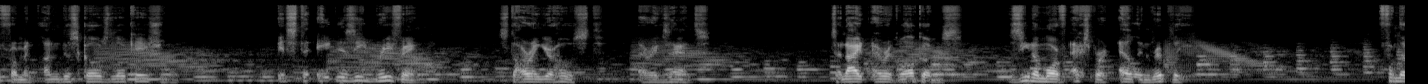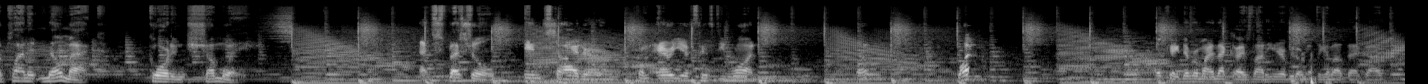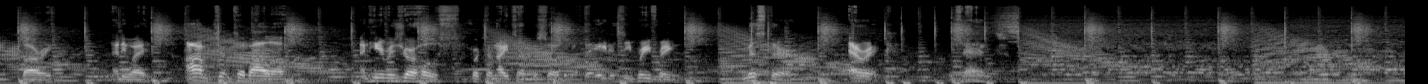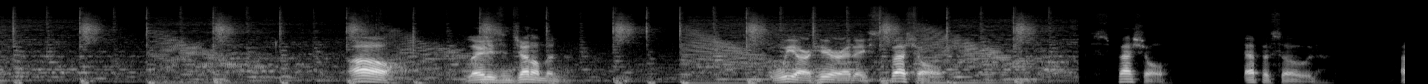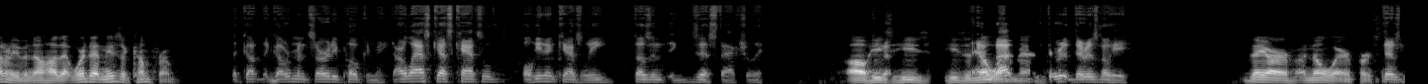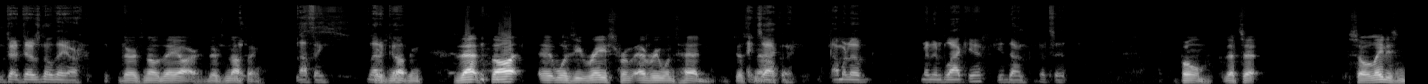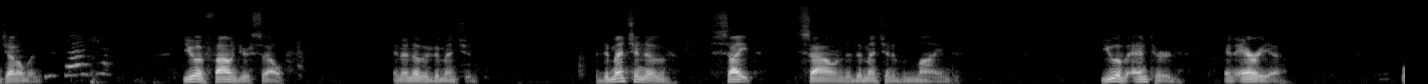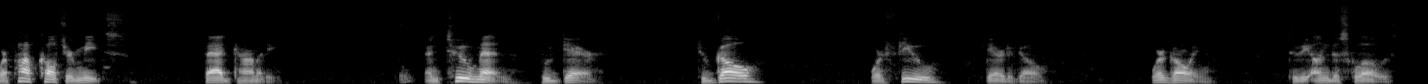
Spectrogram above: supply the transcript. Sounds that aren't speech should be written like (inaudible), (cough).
from an undisclosed location. It's the A to Z briefing, starring your host, Eric Zantz. Tonight, Eric welcomes xenomorph expert Ellen Ripley. From the planet Melmac, Gordon Shumway. And special insider from Area 51. What? What? Okay, never mind. That guy's not here. We don't know nothing about that guy. Sorry. Anyway, I'm Tim Tabala, and here is your host for tonight's episode of the A to Z briefing, Mr. Eric Zantz. Oh, ladies and gentlemen, we are here at a special, special episode. I don't even know how that, where'd that music come from? The, gov- the government's already poking me. Our last guest canceled. Well, he didn't cancel. He doesn't exist, actually. Oh, he's, he's, he's a And nowhere that- man. There, there is no he. They are a nowhere person. There's there- there's no they are. There's no they are. There's nothing. Nothing. Let There's it go. nothing. That thought, it was erased from everyone's head just now. Exactly. I'm gonna Men in Black you. You're done. That's it. Boom. That's it. So, ladies and gentlemen, you have found yourself in another dimension a dimension of sight, sound, a dimension of mind. You have entered an area where pop culture meets bad comedy. And two men who dare to go where few dare to go. We're going to the undisclosed,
